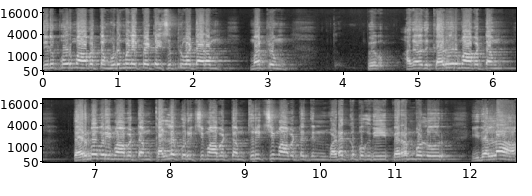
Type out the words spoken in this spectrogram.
திருப்பூர் மாவட்டம் உடுமலைப்பேட்டை சுற்றுவட்டாரம் மற்றும் அதாவது கரூர் மாவட்டம் தருமபுரி மாவட்டம் கள்ளக்குறிச்சி மாவட்டம் திருச்சி மாவட்டத்தின் வடக்கு பகுதி பெரம்பலூர் இதெல்லாம்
